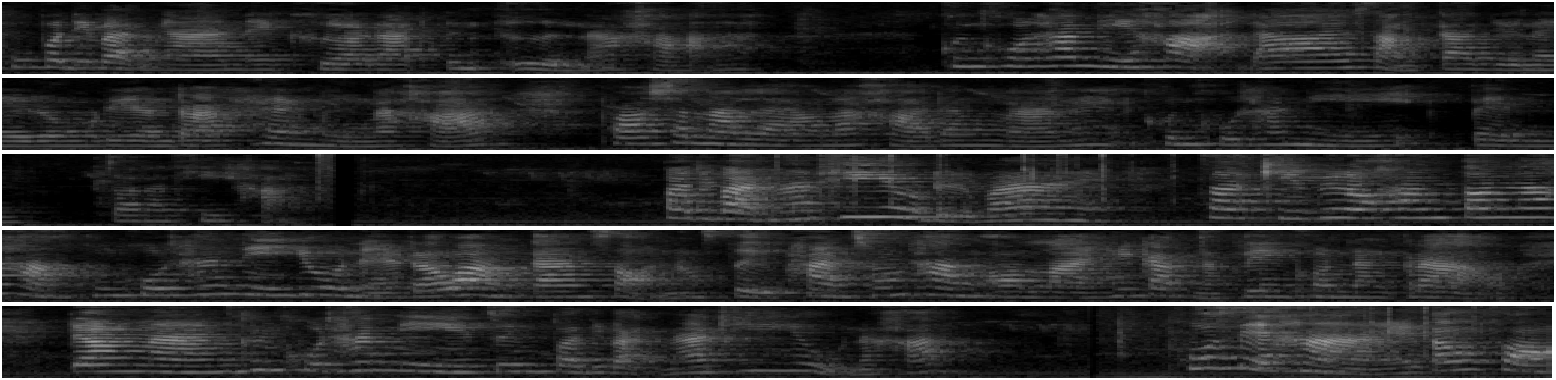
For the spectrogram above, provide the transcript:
ผู้ปฏิบัติงานในเครือรัฐอื่น ๆนะคะ คุณครูท่านนี้ค่ะ ได้สังกัดอยู่ในโรงเรียนรัฐแห่งหนึ่งนะคะ เพราะฉะนั้นแล้วนะคะ ดังนั้นคุณครูท่านนี้เป็นเจ้าหน้าที่ค่ะ ปฏิบัติหน้าที่อยู่หรือไม่ จากคลิปวิดีโอข้างต้นนะคะ คุณครูท่านนี้อยู่ในระหว่างการสอนหนังสือผ่านช่องทางออนไลน์ให้กับนักเรียนคนดังกล่าว ดังนั้นคุณครูท่านนี้จึงปฏิบัติหน้าที่อยู่นะคะ ผู้เสียหายต้องฟ้อง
